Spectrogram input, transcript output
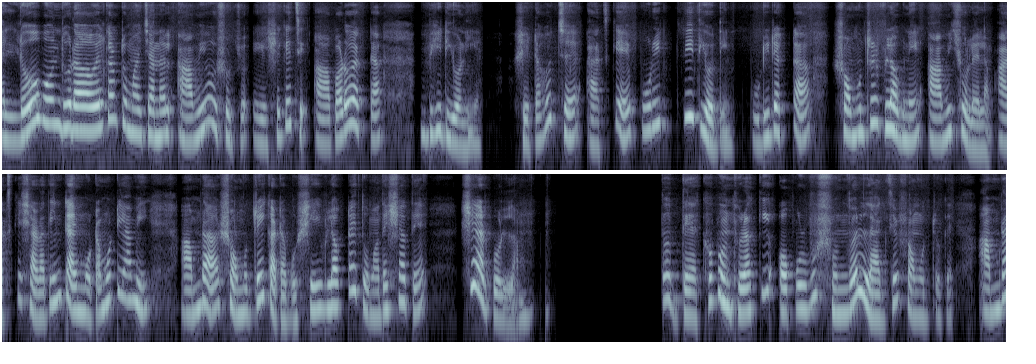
হ্যালো বন্ধুরা, ওয়েলকাম টু মাই চ্যানেল। আমি ঐশ্বর্য, এসে গেছি আবারও একটা ভিডিও নিয়ে। সেটা হচ্ছে আজকে পুরীর তৃতীয় দিন। পুরীর একটা সমুদ্রের ভ্লগ নিয়ে আমি চলে এলাম। আজকে সারাদিনটাই মোটামুটি আমি, আমরা সমুদ্রেই কাটাবো। সেই ভ্লগটাই তোমাদের সাথে শেয়ার করলাম। তো দেখো বন্ধুরা, কি অপূর্ব সুন্দর লাগছে সমুদ্রকে। আমরা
